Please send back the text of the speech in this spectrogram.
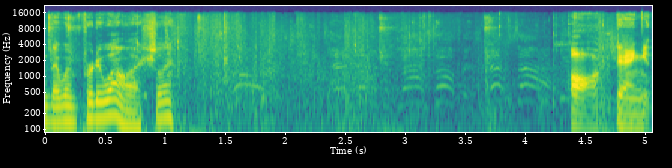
And that went pretty well, actually. Oh, dang it.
